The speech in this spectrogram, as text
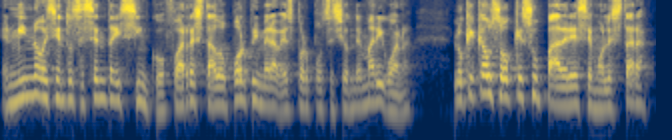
En 1965 fue arrestado por primera vez por posesión de marihuana, lo que causó que su padre se molestara.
